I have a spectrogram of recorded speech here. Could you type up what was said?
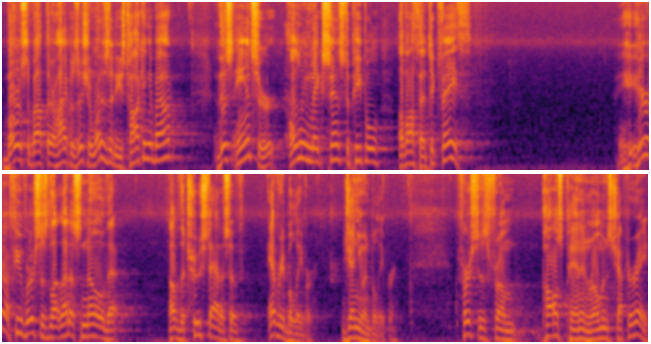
boast about their high position. What is it he's talking about? This answer only makes sense to people of authentic faith. Here are a few verses that let us know that of the true status of every believer, genuine believer. First is from Paul's pen in Romans chapter 8.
